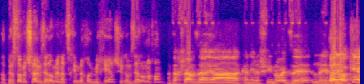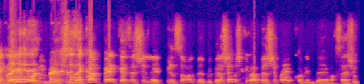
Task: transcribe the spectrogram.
הפרסומת שלהם זה לא מנצחים בכל מחיר, שגם זה לא נכון? אז עכשיו זה היה, כנראה שינו את זה, לא, לא, כן, יש איזה קמפיין כזה של פרסומת בבאר שבע, שכאילו הבאר שבעים קונים במחסי השוק,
